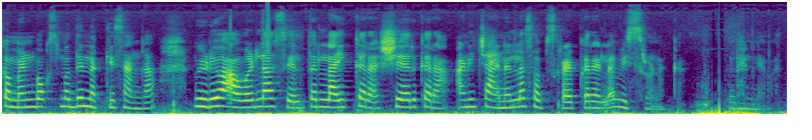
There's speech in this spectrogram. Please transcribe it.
कमेंट बॉक्समध्ये नक्की सांगा. व्हिडिओ आवडला असेल तर लाईक करा शेअर करा आणि चॅनलला सबस्क्राईब करायला विसरू नका. धन्यवाद.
